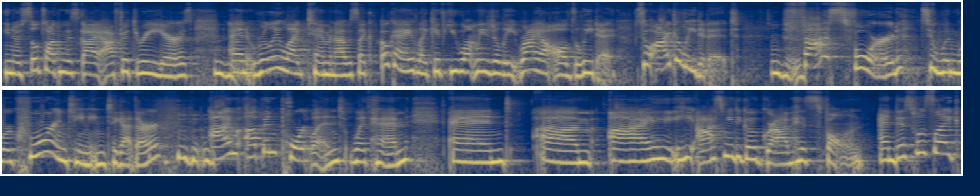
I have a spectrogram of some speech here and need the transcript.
you know, still talking to this guy after 3 years mm-hmm. and really liked him and I was like, okay, like if you want me to delete Raya, I'll delete it. So I deleted it. Mm-hmm. Fast forward to when we're quarantining together. I'm up in Portland with him and um I he asked me to go grab his phone. And this was like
